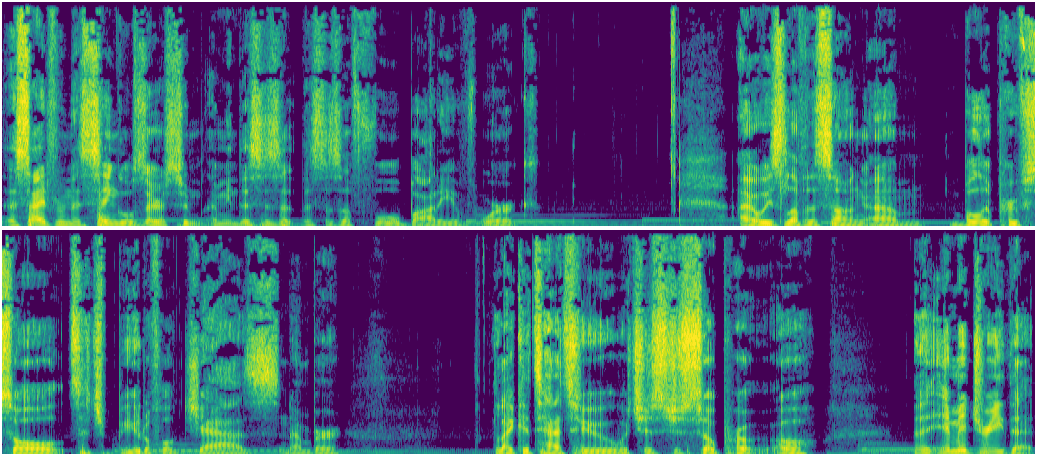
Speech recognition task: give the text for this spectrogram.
aside from the singles, there's some, I mean, this is a, this is a full body of work. I always love the song um, Bulletproof Soul, such a beautiful jazz number. Like a Tattoo, which is just so pro. Oh, the imagery that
